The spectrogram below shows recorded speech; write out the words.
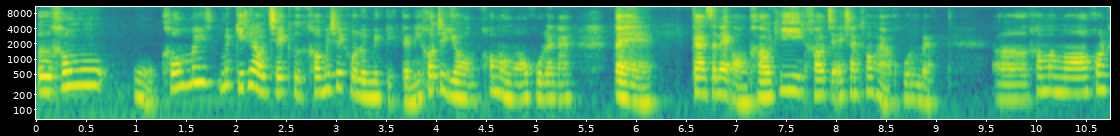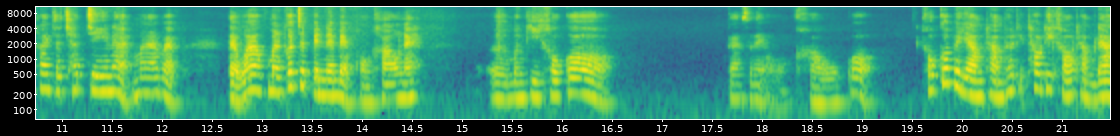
เออเขาโอ้เขาไม่เมื่อกี้ที่เราเช็คคือเขาไม่ใช่คนโรแมนติก แต่นี่เขาจะยอมเข้ามาง้อคุณแล้วนะ แต่การแสดงออกของเขาที่เขาจะแอคชั่นเข้าหาคุณแบบ เออเข้ามางอค่อนข้างจะชัดเจนอะมาแบบ แต่ว่ามันก็จะเป็นในแบบของเขานะเออบางทีเขาก็ การแสดงของเขาก็เขาก็พยายามทำเท่าที่เท่าที่เขาทำได้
